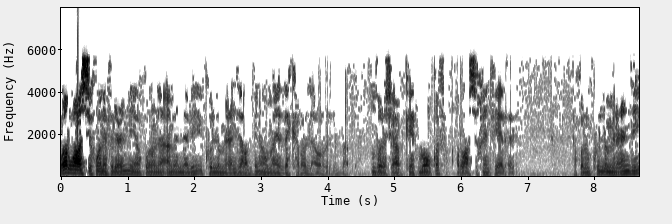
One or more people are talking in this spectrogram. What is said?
والراسخون في العلم يقولون آمنا به كل من عند ربنا وما يذكر إلا أولو الألباب. انظروا يا شباب كيف موقف الراسخين في العلم. يقولون كل من عندي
